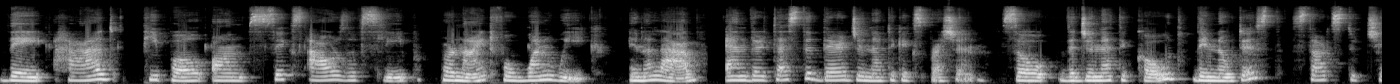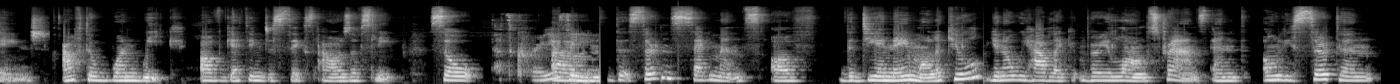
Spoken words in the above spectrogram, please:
they had people on six hours of sleep per night for one week in a lab and they tested their genetic expression. So the genetic code they noticed starts to change after one week of getting just six hours of sleep. So that's crazy. Um, the certain segments of the DNA molecule, you know, we have like very long strands and only certain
